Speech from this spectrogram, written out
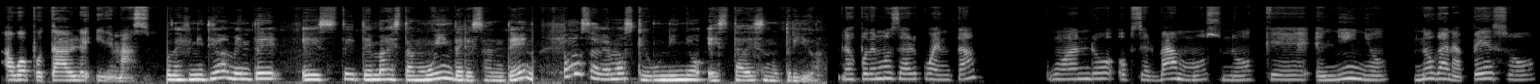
agua potable y demás. Definitivamente este tema está muy interesante. ¿Cómo sabemos que un niño está desnutrido? Nos podemos dar cuenta cuando observamos ¿no? que el niño no gana peso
